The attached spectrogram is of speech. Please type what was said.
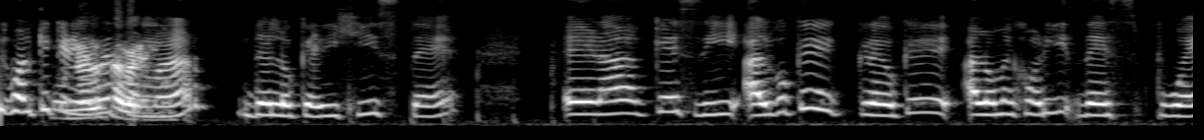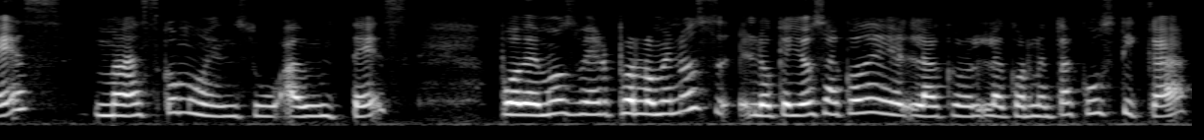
igual que quería retomar de lo que dijiste era que sí, algo que creo que a lo mejor y después, más como en su adultez, podemos ver, por lo menos lo que yo saco de la, la corneta acústica,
